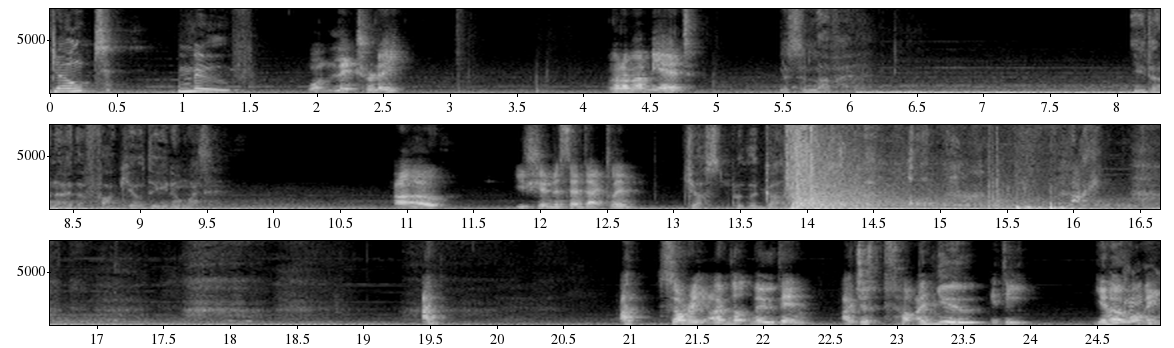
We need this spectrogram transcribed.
Don't move. What, literally? What about me head? Listen, love. You don't know who the fuck you're dealing with. Uh oh. You shouldn't have said that, Clint. Just put the gun. Fuck. I. I. Sorry, I'm not moving. I just. I knew if he. You know what I mean.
